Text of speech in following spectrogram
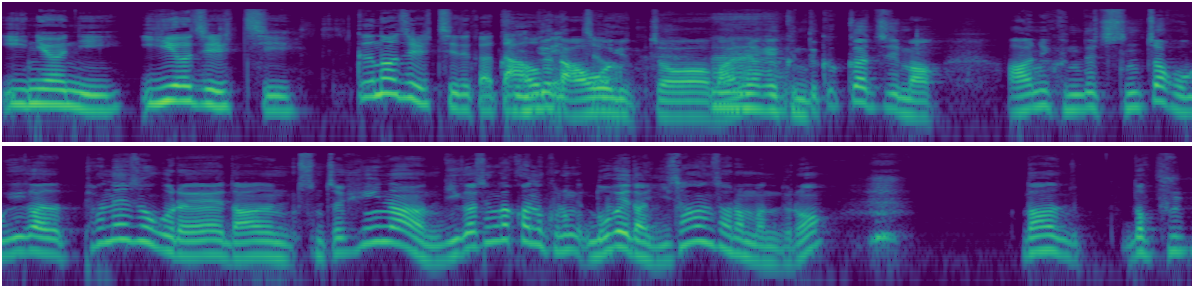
인연이 이어질지 끊어질지가 나오겠죠. 나오겠죠. 만약에 네. 근데 끝까지 막 아니 근데 진짜 거기가 편해서 그래. 나는 진짜 휘나 네가 생각하는 그런 너 왜 나 이상한 사람 만들어? 나 나 불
